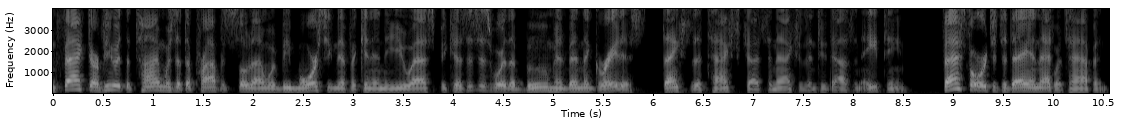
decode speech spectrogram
In fact, our view at the time was that the profit slowdown would be more significant in the U.S. because this is where the boom had been the greatest, thanks to the tax cuts enacted in 2018. Fast forward to today, and that's what's happened.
